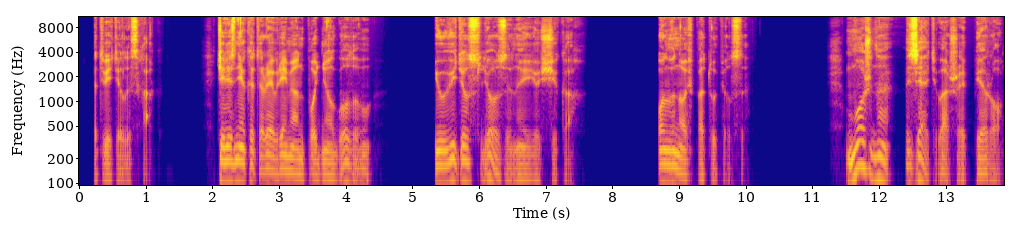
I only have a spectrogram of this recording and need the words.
— ответил Исхак. Через некоторое время он поднял голову и увидел слезы на ее щеках. Он вновь потупился. «Можно взять ваше перо?»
